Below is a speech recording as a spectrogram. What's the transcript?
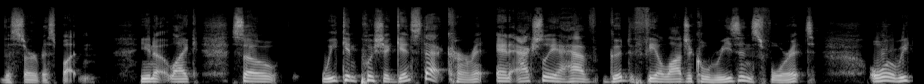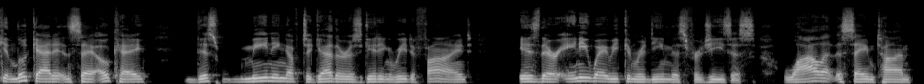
the service button. You know, like, so we can push against that current and actually have good theological reasons for it. Or we can look at it and say, okay, this meaning of together is getting redefined. Is there any way we can redeem this for Jesus while at the same time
